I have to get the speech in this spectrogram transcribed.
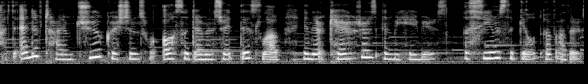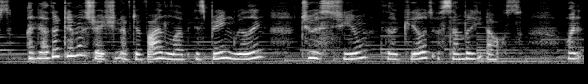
At the end of time, true Christians will also demonstrate this love in their characters and behaviors. assumes the guilt of others. Another demonstration of divine love is being willing to assume the guilt of somebody else. When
